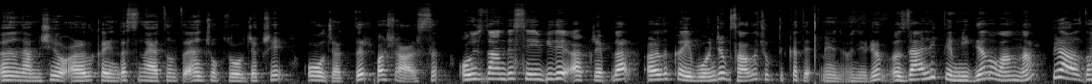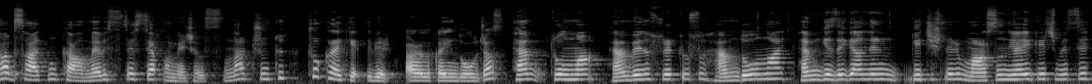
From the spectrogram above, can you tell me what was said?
En önemli şey o Aralık ayında sizin hayatınızda en çok zorlayacak şey olacaktır. Baş ağrısı. O yüzden de sevgili akrepler Aralık ayı boyunca sağlığına çok dikkat etmeni öneriyorum. Özellikle migren olanlar biraz daha sakin kalmaya ve stres yapmamaya çalışsınlar. Çünkü çok hareketli bir Aralık ayında olacağız. Hem tutulma, hem Venüs retrosu, hem dolunay, hem gezegenlerin geçişleri, Mars'ın yaya geçmesi,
